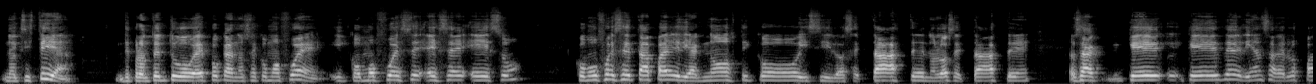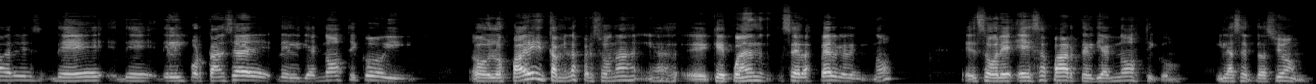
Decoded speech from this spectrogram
no existía. De pronto en tu época no sé cómo fue. Y cómo fue ese, eso, cómo fue esa etapa de diagnóstico y si lo aceptaste, no lo aceptaste. O sea, ¿qué, deberían saber los padres de, la importancia del diagnóstico y, o los padres y también las personas eh, que puedan ser Asperger, ¿no? Eh, sobre esa parte, el diagnóstico y la aceptación.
